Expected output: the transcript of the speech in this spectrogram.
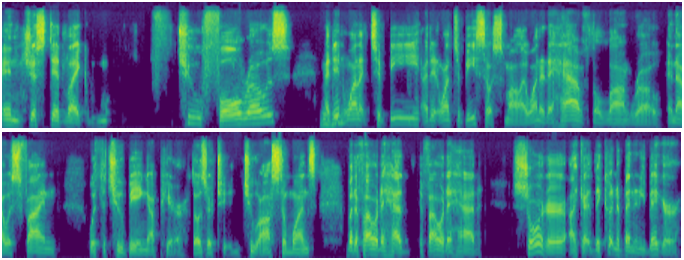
and just did like two full rows, mm-hmm. I didn't want it to be I didn't want it to be so small. I wanted to have the long row, and I was fine with the two being up here. Those are two two awesome ones. But if I would have had if I would have had shorter, like I, they couldn't have been any bigger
